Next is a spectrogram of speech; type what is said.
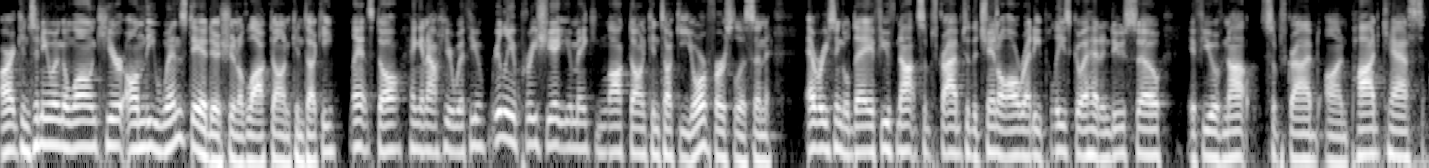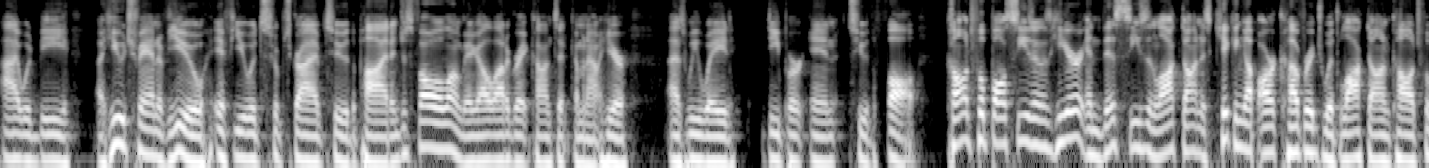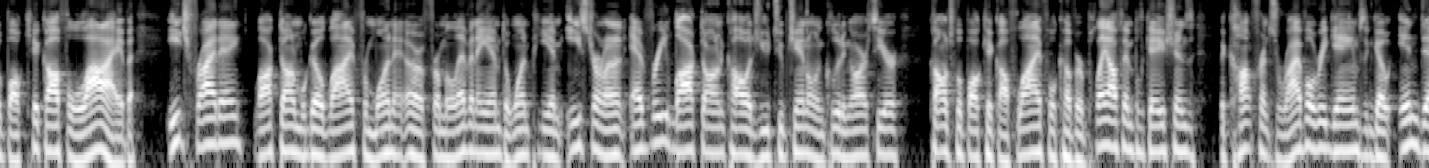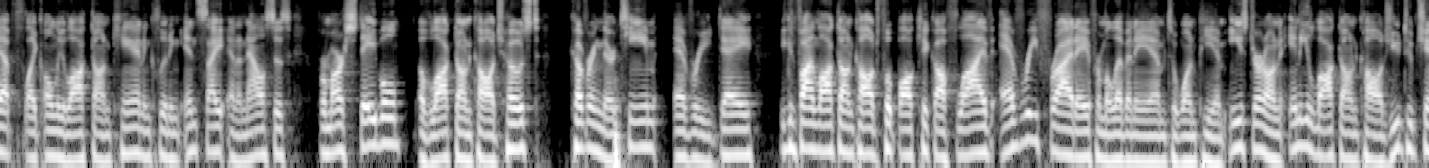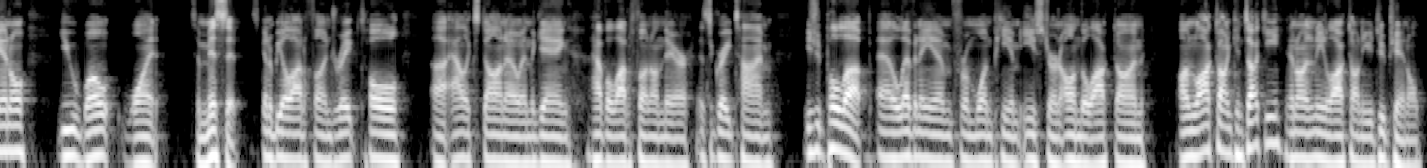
All right, continuing along here on the Wednesday edition of Locked On Kentucky. Lance Dawe hanging out here with you. Really appreciate you making Locked On Kentucky your first listen every single day. If you've not subscribed to the channel already, please go ahead and do so. If you have not subscribed on podcasts, I would be a huge fan of you if you would subscribe to the pod and just follow along. They got a lot of great content coming out here as we wade deeper into the fall. College football season is here, and this season, Locked On is kicking up our coverage with Locked On College Football Kickoff Live. Each Friday, Locked On will go live from one uh, from 11 a.m. to 1 p.m. Eastern on every Locked On College YouTube channel, including ours here. College Football Kickoff Live will cover playoff implications, the conference rivalry games, and go in depth like only Locked On can, including insight and analysis from our stable of Locked On College hosts covering their team every day. You can find Locked On College Football Kickoff live every Friday from 11 a.m. to 1 p.m. Eastern on any Locked On College YouTube channel. You won't want to miss it. It's going to be a lot of fun. Drake Toll, uh, Alex Dono, and the gang have a lot of fun on there. It's a great time. You should pull up at 11 a.m. from 1 p.m. Eastern on the Locked On on Locked On Kentucky and on any Locked On YouTube channel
